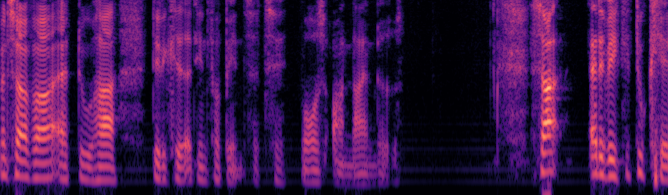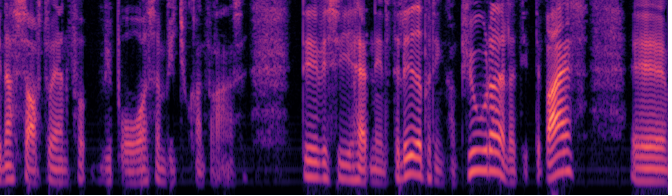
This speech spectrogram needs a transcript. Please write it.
men sørg for, at du har dedikeret din forbindelse til vores online møde. Så er det vigtigt, at du kender softwaren, for, vi bruger som videokonference. Det vil sige, at have den installeret på din computer eller dit device, øh,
